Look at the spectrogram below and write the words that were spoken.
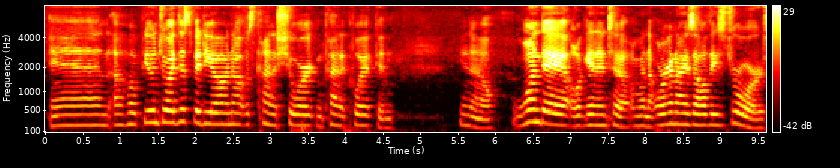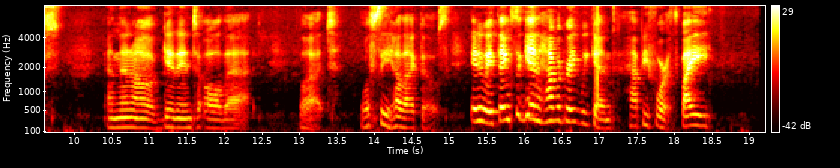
And I hope you enjoyed this video. I know it was kind of short and kind of quick. And, you know, one day I'll get into, I'm going to organize all these drawers. And then I'll get into all that. But we'll see how that goes. Anyway, thanks again. Have a great weekend. Happy 4th. Bye.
